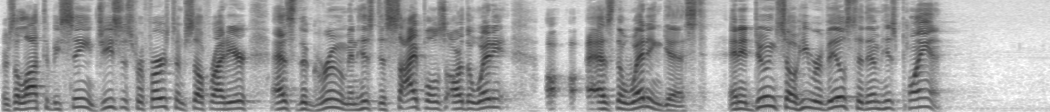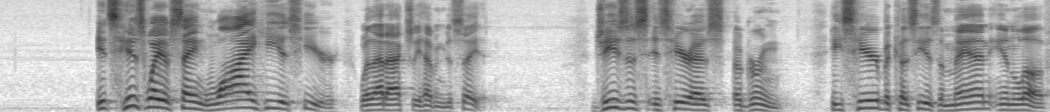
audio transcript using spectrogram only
There's a lot to be seen. Jesus refers to himself right here as the groom, and his disciples are the wedding uh, uh, as the wedding guest. And in doing so, he reveals to them his plan. It's his way of saying why he is here without actually having to say it. Jesus is here as a groom. He's here because he is a man in love.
